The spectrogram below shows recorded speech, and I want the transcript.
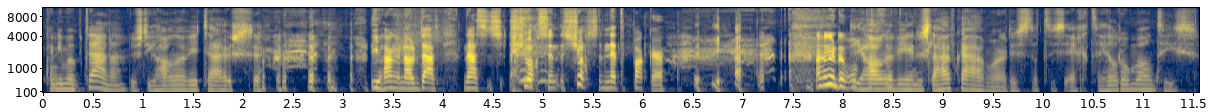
Kun je niet meer betalen. Dus die hangen weer thuis. Die hangen nou daar, naast shorts en, en nette pakken. hangen erop. die hangen weer in de slaapkamer. Dus dat is echt heel romantisch.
